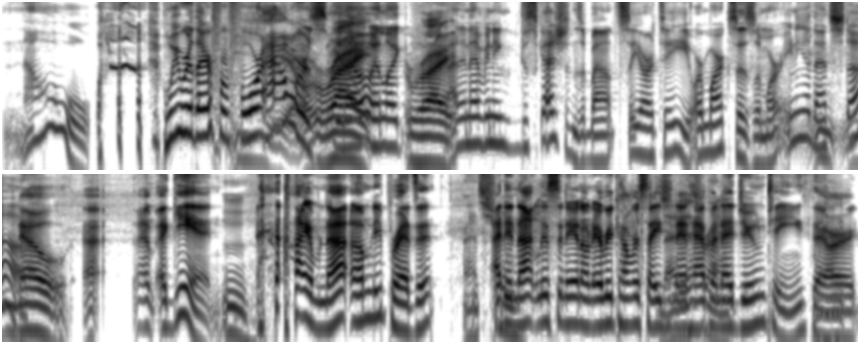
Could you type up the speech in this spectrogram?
no, we were there for four hours, you know, right, and like, right. I didn't have any discussions about CRT or Marxism or any of that stuff. No, uh, um, again, Mm, I am not omnipresent. That's true. I did not listen in on every conversation That that, happened right. at Juneteenth, or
